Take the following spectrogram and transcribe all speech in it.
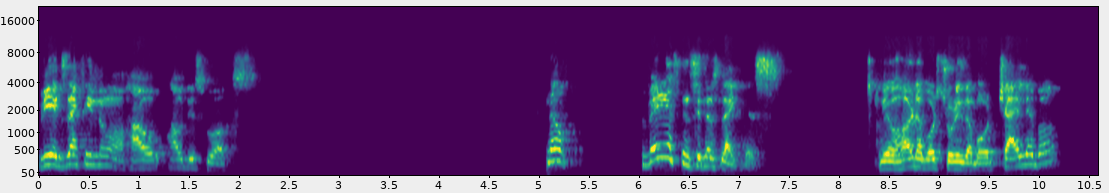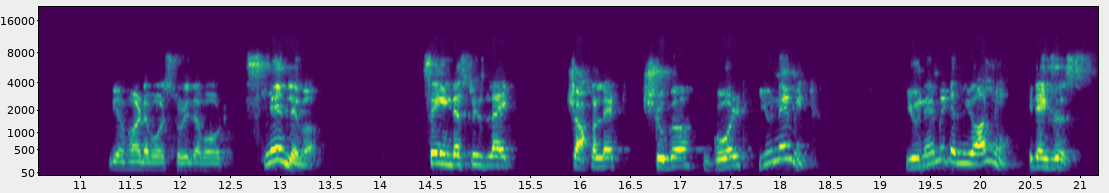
We exactly know how, how this works. Now, various incidents like this. We have heard about stories about child labor. We have heard about stories about slave labor. Say industries like chocolate, sugar, gold, you name it. You name it, and we all know it exists.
